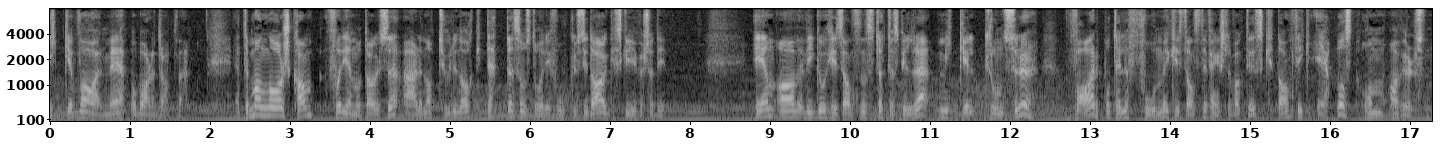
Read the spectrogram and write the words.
ikke var med på barnedrapene. Etter mange års kamp for gjenopptakelse er det naturlig nok dette som står i fokus i dag, skriver Sjødin. En av Viggo Kristiansens støttespillere, Mikkel Tronsrud, var på telefon med Kristiansen i fengselet faktisk, da han fikk e-post om avgjørelsen.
